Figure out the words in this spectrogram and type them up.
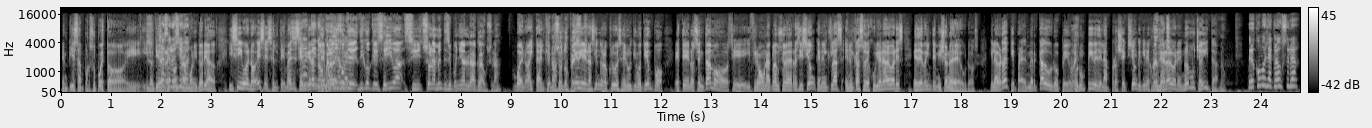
empieza, por supuesto, y, y lo tiene recontra monitoreado. Y sí, bueno, ese es el tema, ese es ¿Qué el gran tiene No, tema. pero dijo que, dijo que se iba si solamente se ponían la cláusula. Bueno, ahí está el Que tema. no son dos pesos, ¿Qué vienen haciendo los clubes en el último tiempo? Este, nos sentamos y, y firmamos una cláusula de rescisión que en el, clas- en el caso de Julián Álvarez es de 20 millones de euros. Que la verdad que para el mercado europeo, No con es- un pibe de la proyección que tiene No Julián. Álvarez, no es mucha guita. No. Pero ¿cómo es la cláusula?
